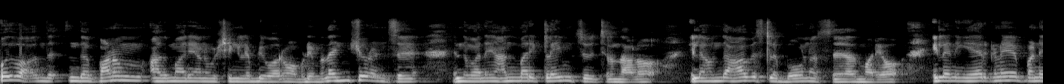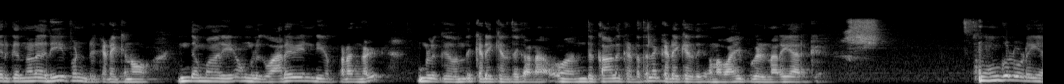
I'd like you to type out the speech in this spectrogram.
பொதுவாக இந்த இந்த பணம் அது மாதிரியான விஷயங்கள் எப்படி வரும் அப்படின்றத இன்சூரன்ஸு இந்த மாதிரி அந்த மாதிரி கிளைம்ஸ் வச்சுருந்தாலோ இல்லை வந்து ஆஃபீஸில் போனஸ்ஸு அது மாதிரியோ இல்லை நீங்கள் ஏற்கனவே பண்ணியிருக்கிறதுனால ரீஃபண்டு கிடைக்கணும் இந்த மாதிரி உங்களுக்கு வர வேண்டிய படங்கள் உங்களுக்கு வந்து கிடைக்கிறதுக்கான இந்த காலகட்டத்தில் கிடைக்கிறதுக்கான வாய்ப்புகள் நிறையா இருக்குது உங்களுடைய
